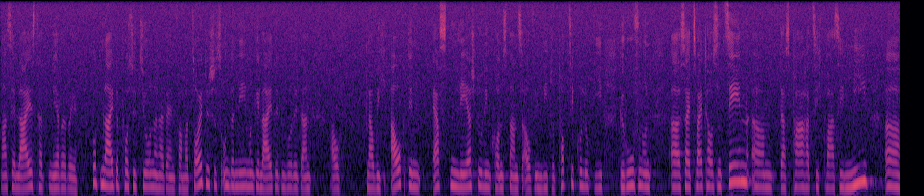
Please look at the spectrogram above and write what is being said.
Marcel Leist hat mehrere Gruppenleiterpositionen, hat ein pharmazeutisches Unternehmen geleitet und wurde dann auf glaube ich, auch den ersten Lehrstuhl in Konstanz auf In-vitro-Toxikologie berufen. Und äh, seit 2010, ähm, das Paar hat sich quasi nie äh,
